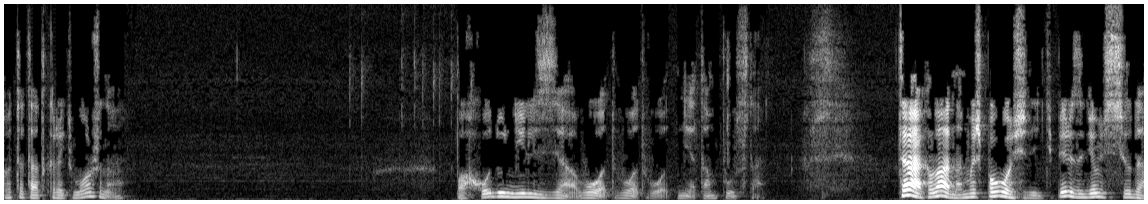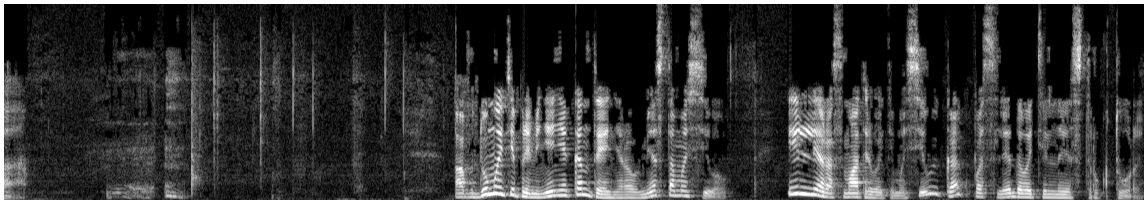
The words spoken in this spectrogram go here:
Вот это открыть можно? Походу нельзя. Вот, вот, вот. Нет, там пусто. Так, ладно, мы же по очереди. Теперь зайдем сюда. Обдумайте применение контейнеров вместо массивов. Или рассматривайте массивы как последовательные структуры.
